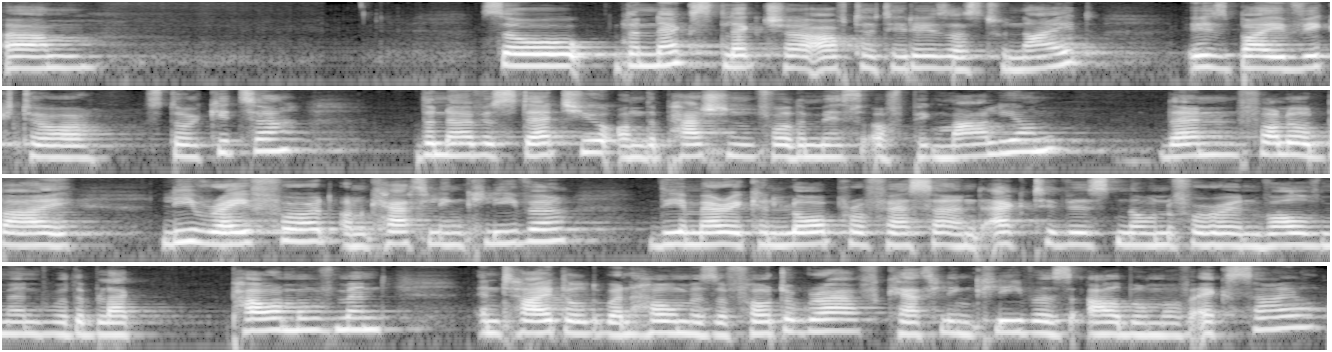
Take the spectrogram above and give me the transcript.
Um, so, the next lecture after Teresa's tonight is by Victor Stoichita, The Nervous Statue on the Passion for the Myth of Pygmalion then followed by Lee Rayford on Kathleen Cleaver, the American law professor and activist known for her involvement with the Black Power movement, entitled When Home is a Photograph, Kathleen Cleaver's Album of Exile.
